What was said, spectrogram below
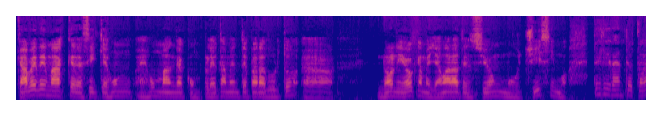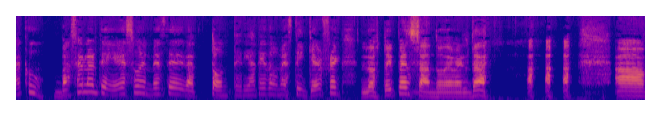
cabe de más que decir que es un, es un manga completamente para adultos. Ah, no niego que me llama la atención muchísimo. Delirante Otaku, ¿vas a hablar de eso en vez de la tontería de Domestic Girlfriend? Lo estoy pensando, de verdad. Ah,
